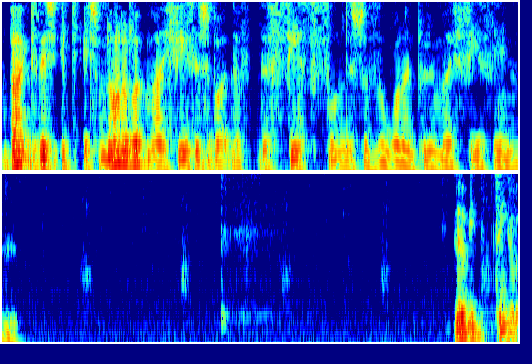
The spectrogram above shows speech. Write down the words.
back to this, it, it's not about my faith, it's about the, the faithfulness of the one I'm putting my faith in. Let me think of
